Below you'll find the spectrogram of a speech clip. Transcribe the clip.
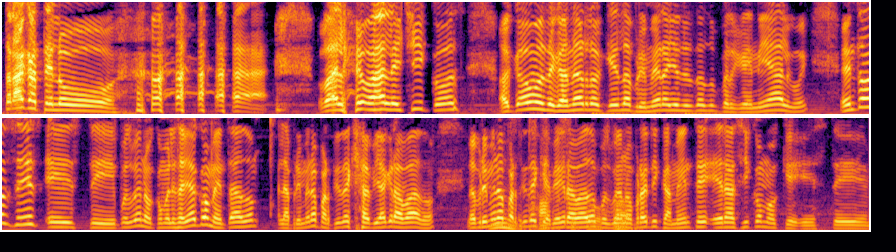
¡Trágatelo! vale, vale, chicos. Acabamos de ganar lo que es la primera y eso está súper genial, güey. Entonces, este, pues bueno, como les había comentado, la primera partida que había grabado, la primera partida que había grabado, pues bueno, prácticamente era así como que, este...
